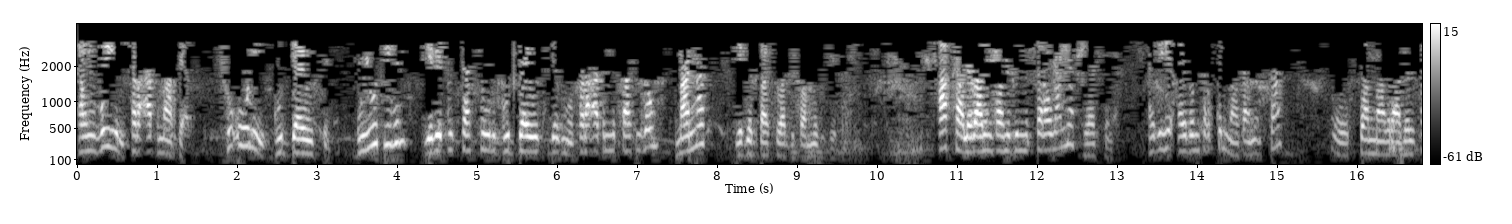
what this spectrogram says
ተንዚም ስርዓት ማስያዝ ሹኡኒ ጉዳዮችን ቡዩቲህም የቤቶቻቸውን ጉዳዮች ደግሞ ስርዓት የምታስይዘው ማናት የገባቸው አዲሷ ሙስሊም ሀታ ለባል እንኳን ምግብ የምትሰራው ማናት ያች ነው። ከዚህ አይበም ተኩል ማታ መጥታ እሷን ማብራ በልታ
